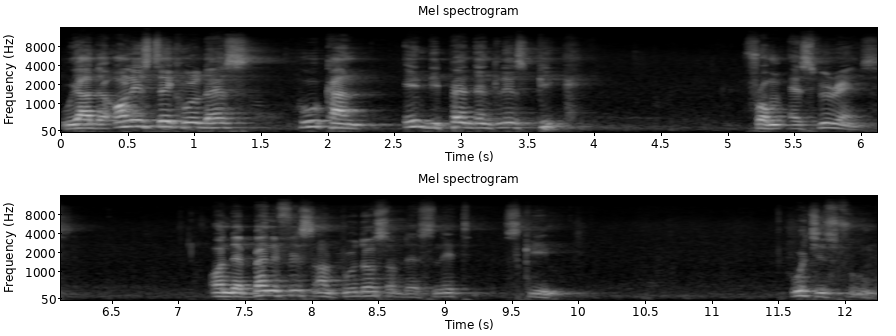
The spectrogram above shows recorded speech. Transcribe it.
We are the only stakeholders who can independently speak from experience on the benefits and products of the SSNIT scheme, which is true.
